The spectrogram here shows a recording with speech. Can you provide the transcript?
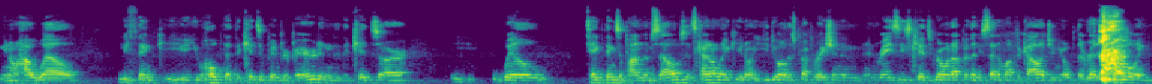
you know how well you think you, you hope that the kids have been prepared and the kids are will take things upon themselves. It's kind of like you know you do all this preparation and, and raise these kids growing up, and then you send them off to college, and you hope they're ready to go. And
